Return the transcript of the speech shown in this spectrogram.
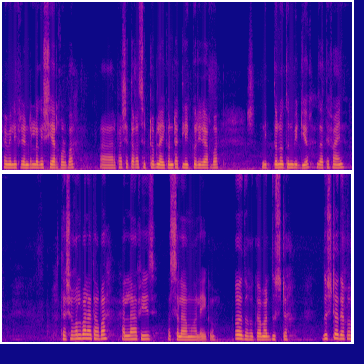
ফ্যামিলি ফ্রেন্ডের লগে শেয়ার করবা। আর পাশে থাকা ছোট্ট লাইকনটা ক্লিক করে রাখবা। নিত্য নতুন ভিডিও যাতে ফাইন তো সকল ভালো থাকবা, আল্লাহ হাফিজ, আসসালামু আলাইকুম। ও দেখো আমার দুষ্টা দুষ্টা দেখো।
